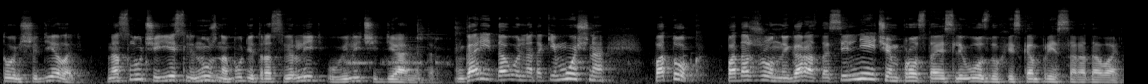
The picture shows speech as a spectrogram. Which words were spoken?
тоньше делать. На случай, если нужно будет рассверлить, увеличить диаметр. Горит довольно-таки мощно. Поток подожженный гораздо сильнее, чем просто если воздух из компрессора давать.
